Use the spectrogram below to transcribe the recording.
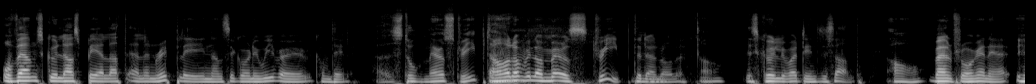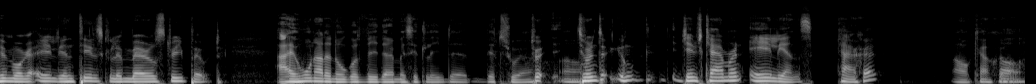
Och vem skulle ha spelat Ellen Ripley innan Sigourney Weaver kom till? Stod Meryl Streep där? Ja, de vill ha Meryl Streep till den Mm. rollen. Ja. Det skulle varit intressant. ja. Men frågan är, hur många Alien till skulle Meryl Streep ha gjort? Nej, hon hade nog gått vidare med sitt liv, det, det tror jag. Tror, ja. tror inte, James Cameron, Aliens, kanske? ja, kanske. Ja.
